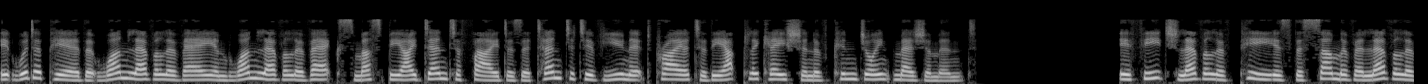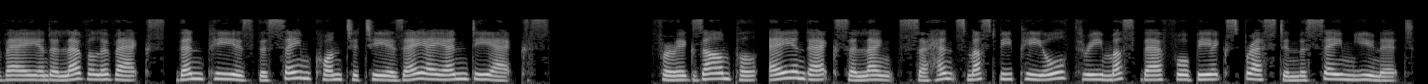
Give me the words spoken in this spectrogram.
it would appear that one level of A and one level of X must be identified as a tentative unit prior to the application of conjoint measurement. If each level of P is the sum of a level of A and a level of X, then P is the same quantity as AANDX. For example, A and X are lengths so hence must be P all three must therefore be expressed in the same unit.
